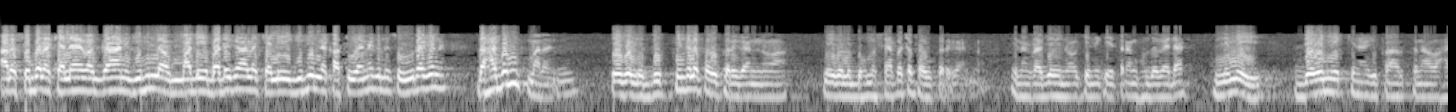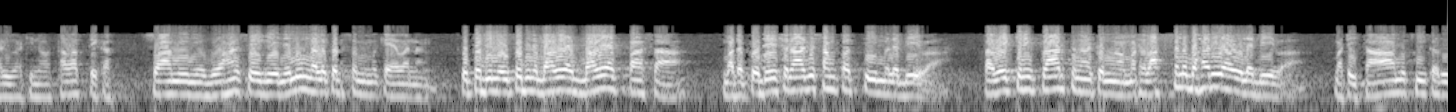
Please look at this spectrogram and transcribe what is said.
අර සෙබල කැලෑවක් ගාන ගිහිල්ලා මඩේ බඩගාලා කැලේ ගිහිල්ලා කටු වෙනගෙන සූරගෙන දහ දෙනෙක් මරන්නේ. ඒගොල්ලෝ දුක් විඳලා පව් කරගන්නවා. මේගොල්ලෝ බොහොම සැපට පව් කරගන්නවා. එහෙනම් රජ වෙනවා කියන එකේ තරම් හොඳ වැඩක් නෙමෙයි. දෙවෙනි එක්කෙනාගේ ප්‍රාර්ථනාව හරි වටිනවා. තවත් එකක්. ස්වාමීනි ඔබ වහන්සේගේ නෙළුම් අලකට සමම කෑවනම් උපදින උපදින භවයක් භවයක් පාසා මට ප්‍රදේශ රාජ සම්පත්තියම ලැබේවා. තව එක්කෙනෙක් ප්‍රාර්ථනා කරනවා මට ලස්සන භාර්යාව ලැබේවා. මට ඉතාම කීකරු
